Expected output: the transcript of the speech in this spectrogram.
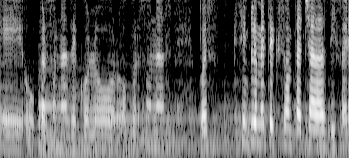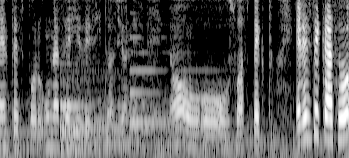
eh, o personas de color o personas pues simplemente que son tachadas diferentes por una serie de situaciones ¿no? o, su aspecto. En este caso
